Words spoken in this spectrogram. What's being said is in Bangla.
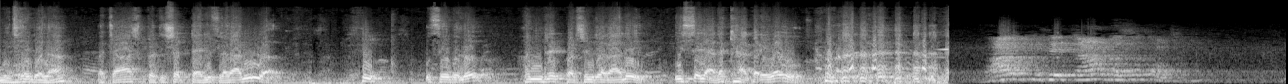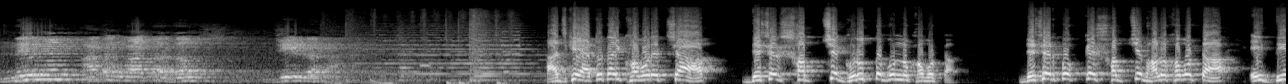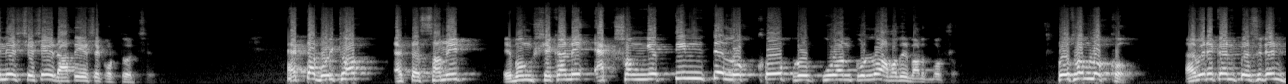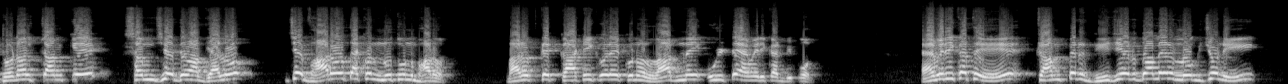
मुझे बोला पचास प्रतिशत टैरिफ लगा दूंगा हम्म, उसे बोलो हंड्रेड परसेंट लगा दे इससे ज्यादा क्या करेगा वो भारत पिछले चार दशकों से निर्मम आतंकवाद का दंश झेल रहा है আজকে এতটাই খবরের চাপ দেশের সবচেয়ে গুরুত্বপূর্ণ খবরটা দেশের পক্ষে সবচেয়ে ভালো খবরটা এই দিনের শেষে রাতে এসে করতে হচ্ছে একটা বৈঠক একটা সামিট এবং সেখানে একসঙ্গে তিনটে লক্ষ্য পূরণ করল আমাদের ভারতবর্ষ। প্রথম লক্ষ্য, আমেরিকান প্রেসিডেন্ট ডোনাল্ড ট্রাম্পকে সমঝে দেওয়া গেল যে ভারত এখন নতুন ভারত। ভারতকে কাটি করে কোনো লাভ নেই, উল্টে আমেরিকার বিপদ। আমেরিকাতে ট্রাম্পের নিজের দলের লোকজনই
